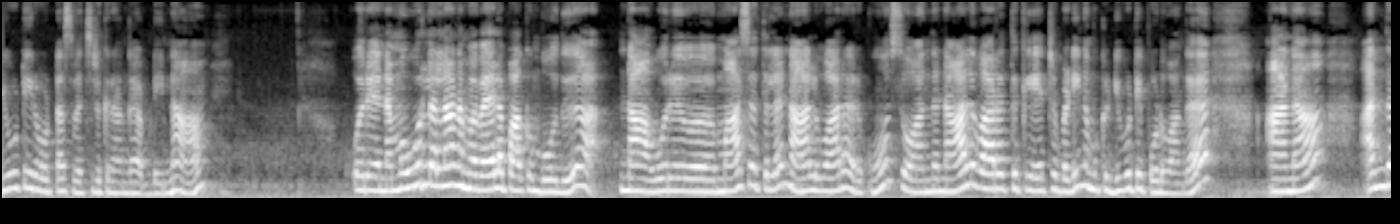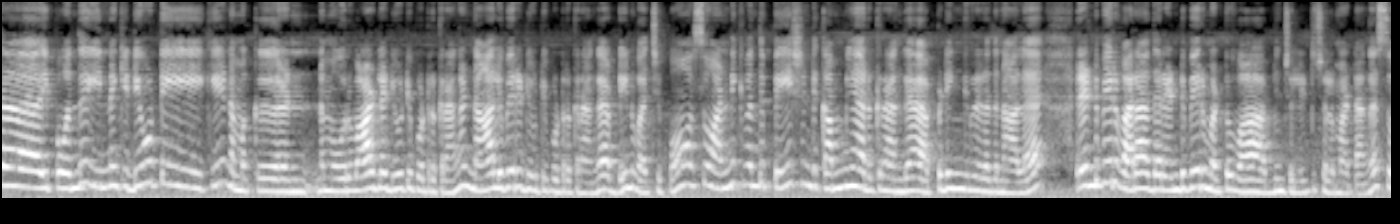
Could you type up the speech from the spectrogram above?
டியூட்டி ரோட்டாஸ் வச்சுருக்குறாங்க அப்படின்னா ஒரு நம்ம ஊர்லலாம் நம்ம வேலை பார்க்கும்போது நான் ஒரு மாசத்துல நாலு வாரம் இருக்கும். ஸோ அந்த நாலு வாரத்துக்கு ஏற்றபடி நமக்கு டியூட்டி போடுவாங்க. ஆனால் அந்த இப்போ வந்து இன்னைக்கு டியூட்டிக்கு நமக்கு நம்ம ஒரு வார்டில் டியூட்டி போட்டிருக்கிறாங்க நாலு பேர் டியூட்டி போட்டிருக்கிறாங்க அப்படின்னு வச்சுப்போம். ஸோ அன்னைக்கு வந்து பேஷண்ட் கம்மியாக இருக்கிறாங்க அப்படிங்கிறதுனால ரெண்டு பேர் வராத ரெண்டு பேர் மட்டும் வா அப்படின்னு சொல்லிட்டு சொல்ல மாட்டாங்க. ஸோ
